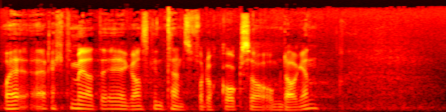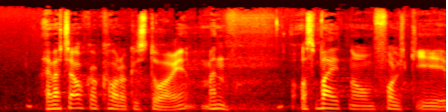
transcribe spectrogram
Og jeg, jeg regner med at det er ganske intenst for dere også om dagen. Jeg vet ikke akkurat hva dere står i, men oss vet nå om folk i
